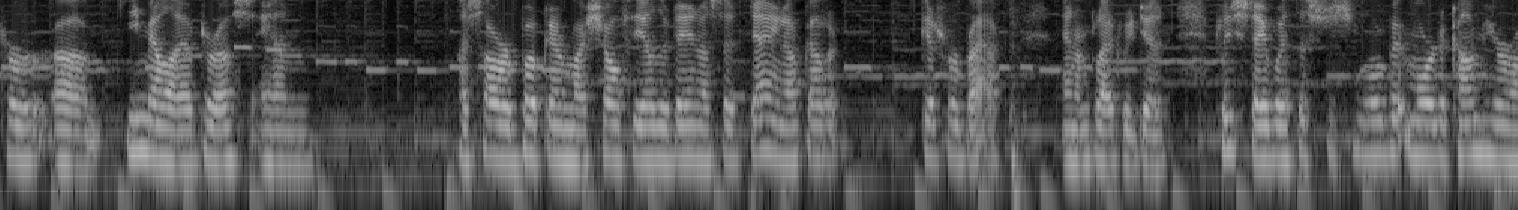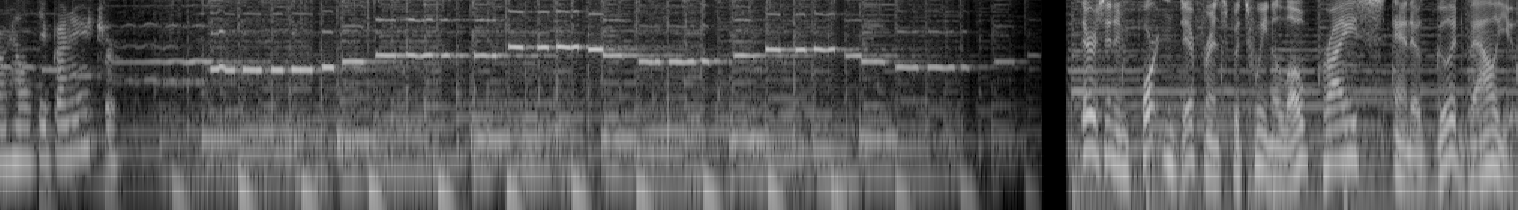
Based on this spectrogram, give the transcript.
her um, email address and I saw her book on my shelf the other day and I said, dang, I've got to get her back. And I'm glad we did. Please stay with us. Just a little bit more to come here on Healthy by Nature. There's an important difference between a low price and a good value.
